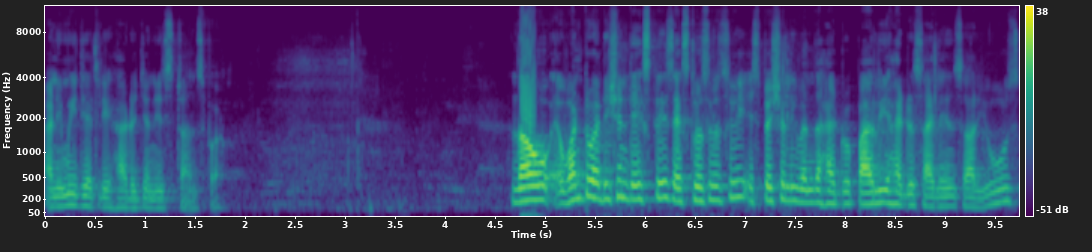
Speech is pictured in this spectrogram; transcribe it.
and immediately hydrogen is transferred. Now 1 2 addition takes place exclusively especially when the hydro polyhydrosilanes are used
